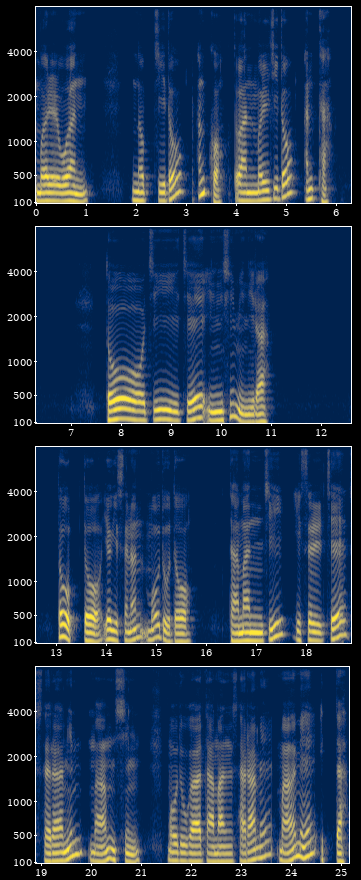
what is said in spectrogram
멀원 높지도 않고 또한 멀지도 않다. 도지제 인심이니라. 도읍도 여기서는 모두도 다만지 있을제 사람인 마음심 모두가 다만 사람의 마음에 있다.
